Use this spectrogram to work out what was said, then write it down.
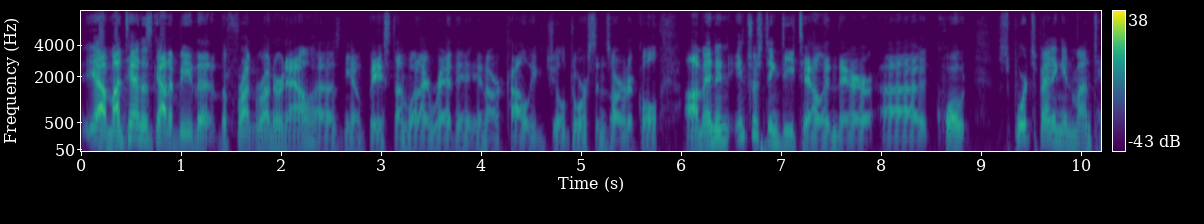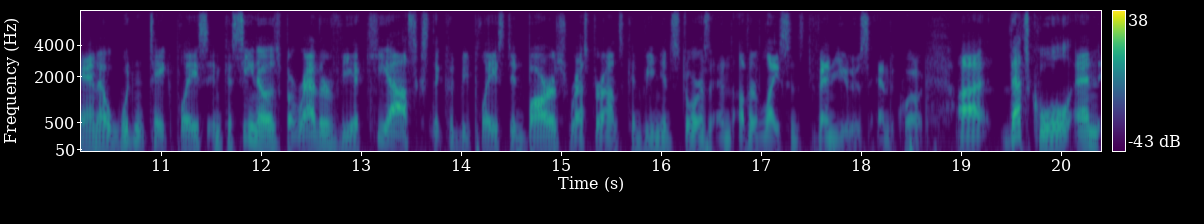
Yeah, Montana's got to be the the front runner now, uh, you know, based on what I read in, in our colleague Jill Dorson's article. Um, and an interesting detail in there, uh, quote, sports betting in Montana wouldn't take place in casinos, but rather via kiosks that could be placed in bars, restaurants, convenience stores, and other licensed venues, end quote. Uh, that's cool, and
